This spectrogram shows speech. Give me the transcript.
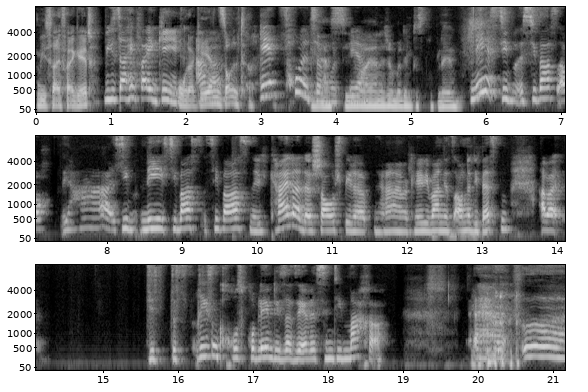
Wie Sci-Fi geht. wie Sci-Fi geht. Oder gehen aber sollte. Gehen sollte Ja, sie eher. war ja nicht unbedingt das Problem. Nee, sie, sie war es auch, ja, sie, nee, sie war es sie war's nicht. Keiner der Schauspieler, ja, okay, die waren jetzt auch nicht die Besten, aber die, das riesengroße Problem dieser Serie sind die Macher. Äh, uh,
